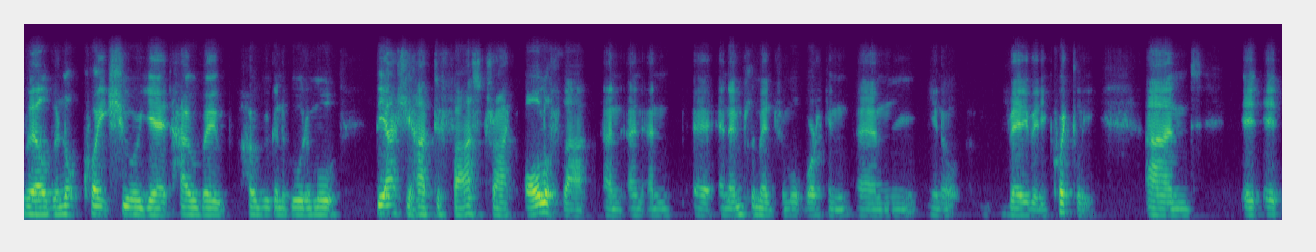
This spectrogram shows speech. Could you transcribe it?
well, we're not quite sure yet how, we, how we're going to go remote. They actually had to fast track all of that and, and, and, uh, and implement remote working, um, you know, very, very quickly. And it, it,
